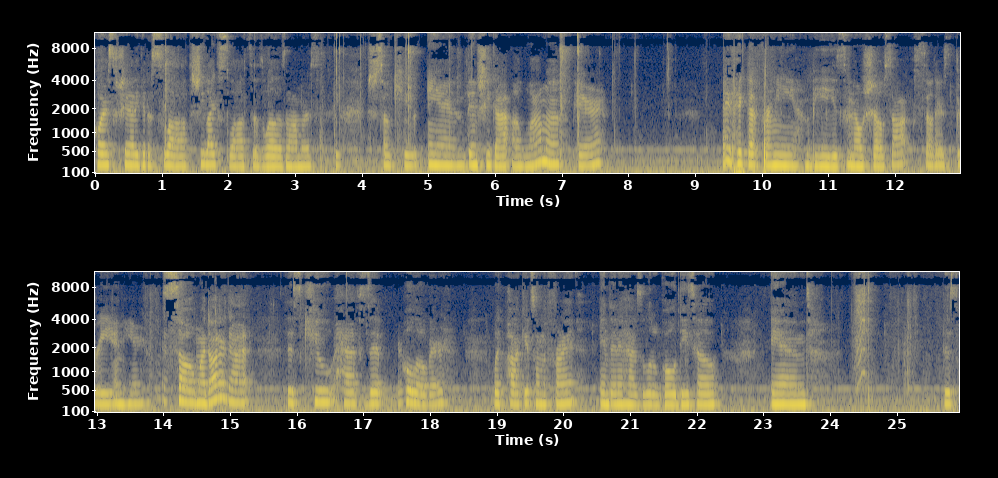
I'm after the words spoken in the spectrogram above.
Course, she had to get a sloth. She likes sloths as well as llamas. She's so cute. And then she got a llama pair they picked up for me these no-show socks. So there's three in here. So my daughter got this cute half zip pullover with pockets on the front. And then it has a little gold detail. And this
